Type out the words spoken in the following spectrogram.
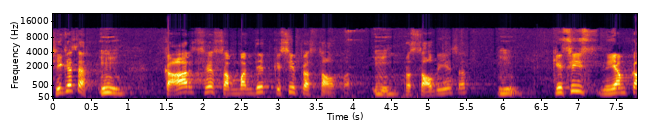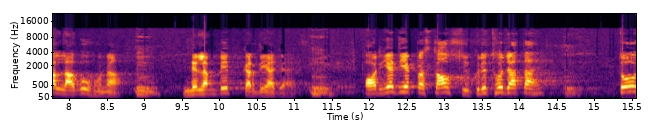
ठीक है सर? कार से संबंधित किसी प्रस्ताव पर। प्रस्ताव भी है सर? किसी नियम का लागू होना। निलंबित कर दिया जाए। और यदि ये प्रस्ताव स्वीकृत हो जाता है तो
